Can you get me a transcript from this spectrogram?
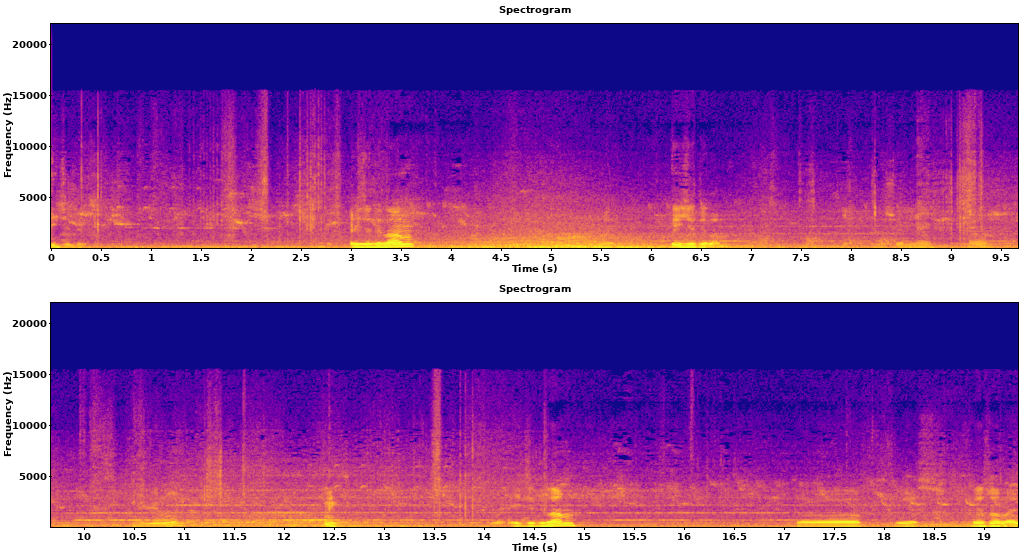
এই যে লোন এই যে দিলাম। এই যে দিলাম শোনো হ্যাঁ এই যে লোন এই যে দিলাম তো ফেস ফেস ওলাই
